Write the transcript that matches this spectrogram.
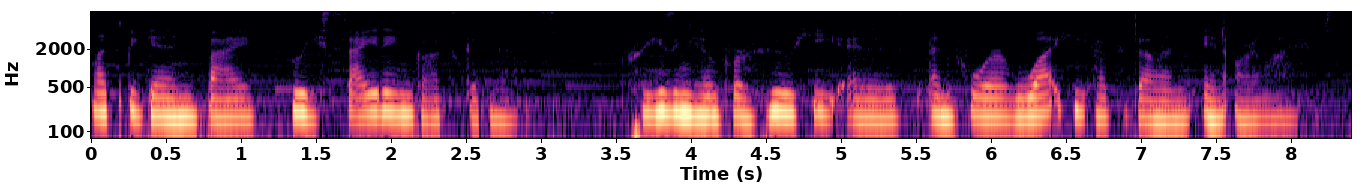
Let's begin by reciting God's goodness, praising Him for who He is and for what He has done in our lives.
